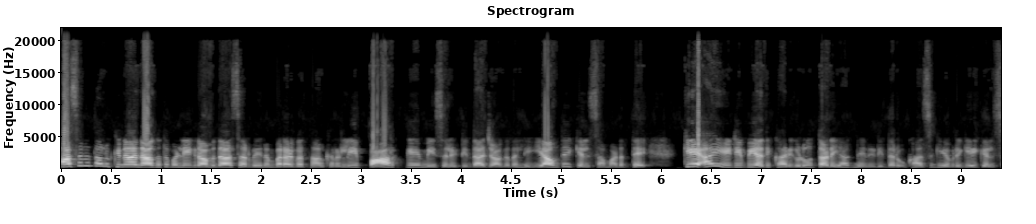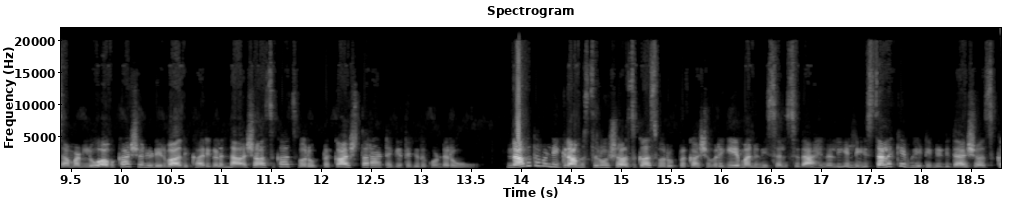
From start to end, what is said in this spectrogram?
ಹಾಸನ ತಾಲೂಕಿನ ನಾಗತವಳ್ಳಿ ಗ್ರಾಮದ ಸರ್ವೆ ನಂಬರ್ ಐವತ್ನಾಲ್ಕರಲ್ಲಿ ಪಾರ್ಕ್ಗೆ ಮೀಸಲಿಟ್ಟಿದ್ದ ಜಾಗದಲ್ಲಿ ಯಾವುದೇ ಕೆಲಸ ಮಾಡದೆ ಕೆಐಎಡಿಬಿ ಅಧಿಕಾರಿಗಳು ತಡೆಯಾಜ್ಞೆ ನೀಡಿದ್ದರು. ಖಾಸಗಿಯವರಿಗೆ ಕೆಲಸ ಮಾಡಲು ಅವಕಾಶ ನೀಡಿರುವ ಅಧಿಕಾರಿಗಳನ್ನ ಶಾಸಕ ಸ್ವರೂಪ್ ಪ್ರಕಾಶ್ ತರಾಟೆಗೆ ತೆಗೆದುಕೊಂಡರು. ನಾಗತವಳ್ಳಿ ಗ್ರಾಮಸ್ಥರು ಶಾಸಕ ಸ್ವರೂಪ್ ಪ್ರಕಾಶ್ ಅವರಿಗೆ ಮನವಿ ಸಲ್ಲಿಸಿದ ಹಿನ್ನೆಲೆಯಲ್ಲಿ ಸ್ಥಳಕ್ಕೆ ಭೇಟಿ ನೀಡಿದ ಶಾಸಕ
